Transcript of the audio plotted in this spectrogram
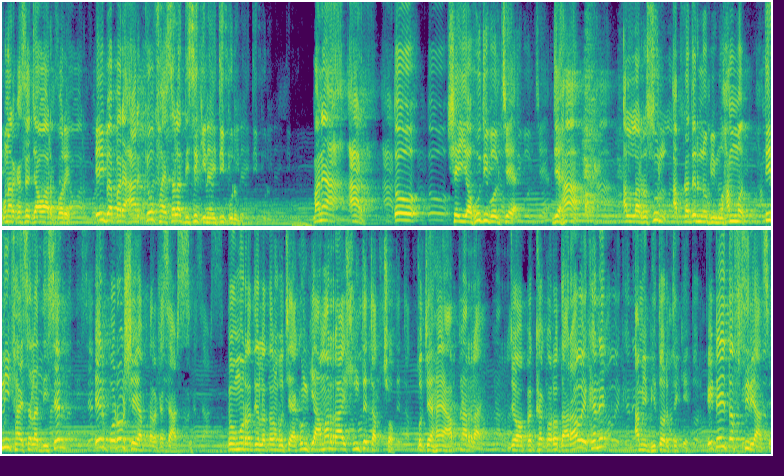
ওনার কাছে যাওয়ার পরে, এই ব্যাপারে আর কেউ ফয়সালা দিছে কিনা ইতিপূর্বে? মানে আর। তো সেই ইয়াহুদি বলছে যে হ্যাঁ আল্লাহ রসুল আপনাদের নবী মুহাম্মদ, তিনি ফায়সালা দিয়েছেন, এরপরও সে আপনার কাছে আসছে। তো ওমর রাজি আল্লাহ বলছে, এখন কি আমার রায় শুনতে চাচ্ছ? বলছে হ্যাঁ আপনার রায়। যে অপেক্ষা করো, দাঁড়াও এখানে, আমি ভিতর থেকে। এটাই তাফসিরে আছে।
